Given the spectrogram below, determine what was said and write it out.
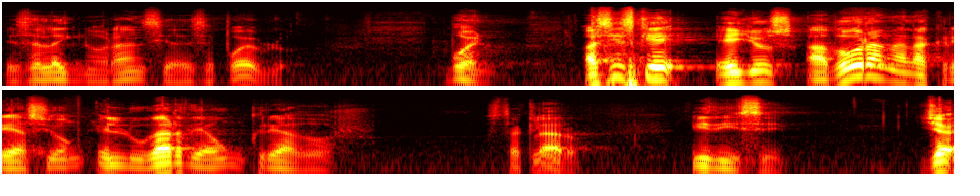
Esa es la ignorancia de ese pueblo. Bueno, así es que ellos adoran a la creación en lugar de a un creador. ¿Está claro? Y dice, ya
